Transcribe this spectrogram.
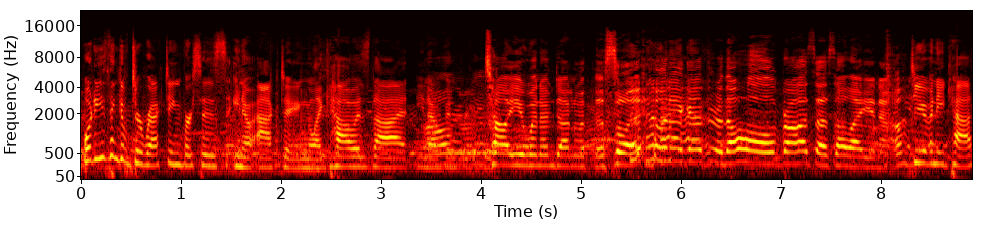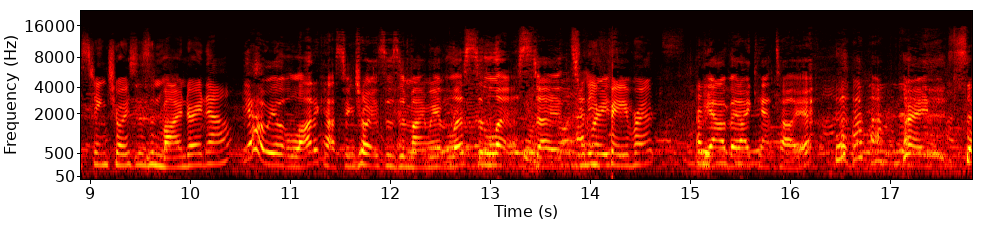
what do you think of directing versus you know acting? Like, how is that? You know, I'll tell you when I'm done with this one. when I go through the whole process, I'll let you know. do you have any casting choices in mind right now? Yeah, we have a lot of casting choices in mind. We have lists and lists. Uh, It's Any crazy. favorites? Yeah, but I can't tell you. All right. So,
